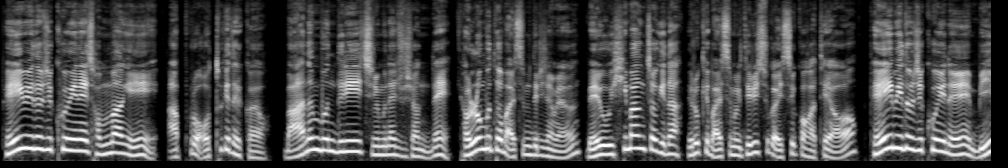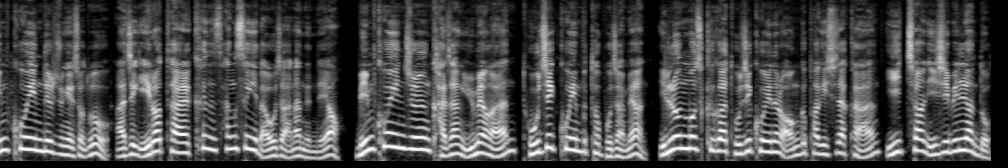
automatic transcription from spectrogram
베이비 도지코인의 전망이 앞으로 어떻게 될까요? 많은 분들이 질문해 주셨는데 결론부터 말씀드리자면 매우 희망적이다 이렇게 말씀을 드릴 수가 있을 것 같아요. 베이비 도지코인은 밈코인들 중에서도 아직 이렇다 할 큰 상승이 나오지 않았는데요. 밈코인 중 가장 유명한 도지코인부터 보자면 일론 머스크가 도지코인을 언급하기 시작한 2021년도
